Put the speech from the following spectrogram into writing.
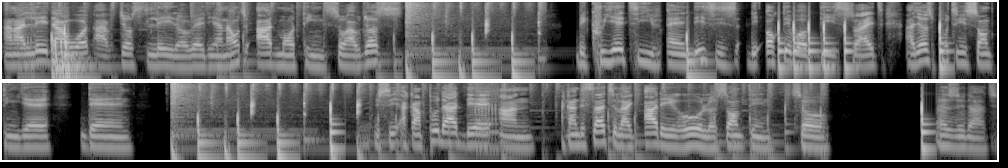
And I lay down what I've just laid already and I want to add more things. So I'll just be creative and this is the octave of this right? I just put in something here then you see i can put that there and i can decide to like add a roll or something. So let's do that.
